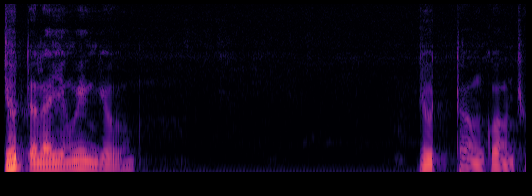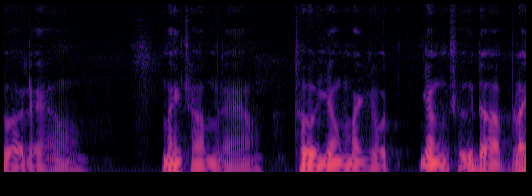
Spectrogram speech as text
หยุดอะไรยังวิ่งอยู่ หยุดทำความชั่วแล้ว ไม่ทำแล้ว เธอยังไม่หยุดยังถือดาบไล่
